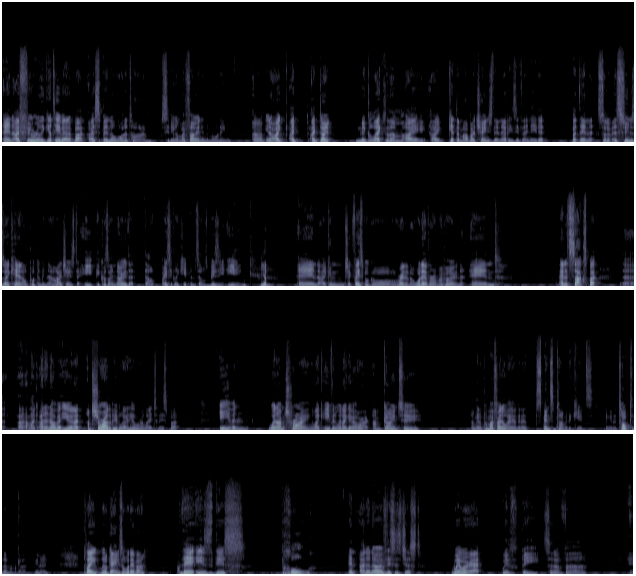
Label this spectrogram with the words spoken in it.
and I feel really guilty about it, but I spend a lot of time sitting on my phone in the morning. Um, you know, I I I don't neglect them. I I get them up. I change their nappies if they need it but then sort of as soon as I can, I'll put them in their high chairs to eat because I know that they'll basically keep themselves busy eating. Yep. And I can check Facebook or Reddit or whatever on my phone, and and it sucks. But uh, like I don't know about you, and I, I'm sure other people out here will relate to this. But even when I'm trying, like even when I go, all right, I'm going to, I'm going to put my phone away. I'm going to spend some time with the kids. I'm going to talk to them. I'm going to, you know, play little games or whatever there is this pull, and I don't know if this is just where we're at with the sort of uh,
